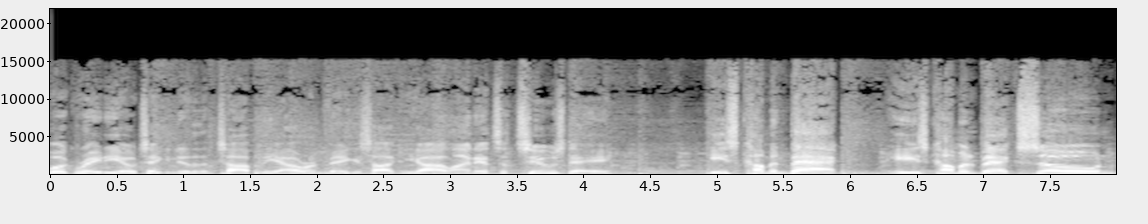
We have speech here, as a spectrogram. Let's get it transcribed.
Sportsbook Radio taking you to the top of the hour in Vegas Hockey Hotline. It's a Tuesday. He's coming back. He's coming back soon.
